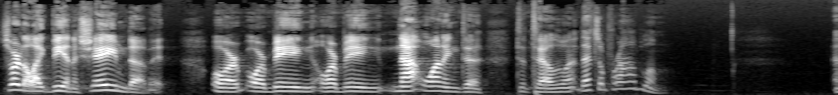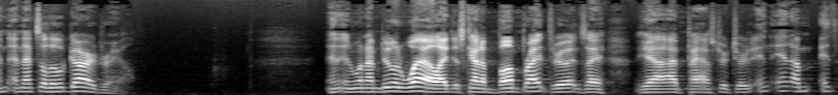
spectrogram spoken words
sort of like being ashamed of it, or or being or being not wanting to to tell who that's a problem, and and that's a little guardrail. And, and when I'm doing well, I just kind of bump right through it and say, Yeah, I pastor church. And, and um, it's,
